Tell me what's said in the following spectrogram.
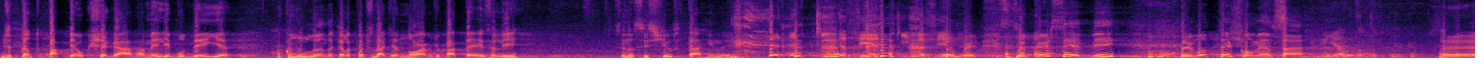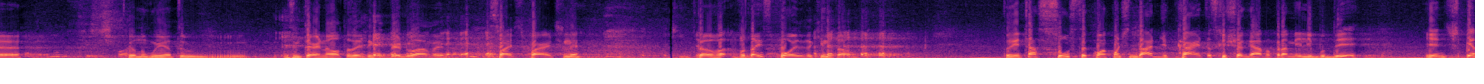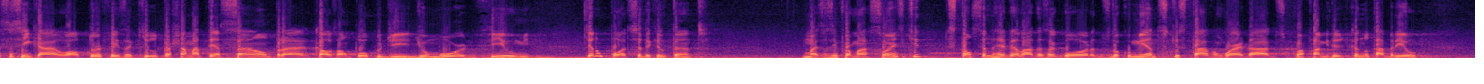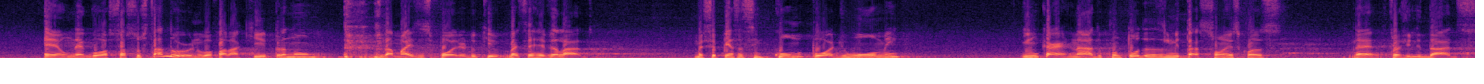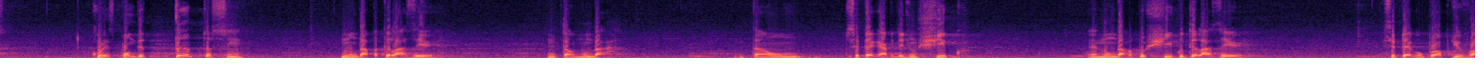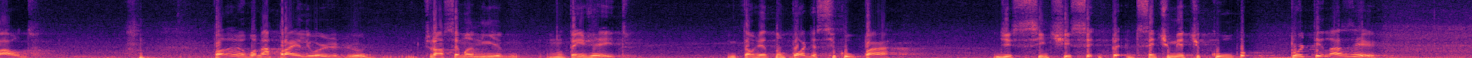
De tanto papel que chegava, a Melia Budê ia acumulando aquela quantidade enorme de papéis ali. Você não assistiu? Você está rindo aí? Quinta-feira, quinta-feira. Eu, per- eu percebi, eu vou ter que comentar. É, eu não aguento. Os internautas aí tem que perdoar, mas faz parte, né? Então vou dar spoiler aqui então. Então a gente assusta com a quantidade de cartas que chegava para Amélie Boudet e a gente pensa assim, cara, o autor fez aquilo para chamar atenção, para causar um pouco de, de humor no filme, que não pode ser daquilo tanto. Mas as informações que estão sendo reveladas agora, dos documentos que estavam guardados com a família de Canuto Abreu, é um negócio assustador. Não vou falar aqui para não dar mais spoiler do que vai ser revelado. Mas você pensa assim, como pode um homem encarnado com todas as limitações, com as né, fragilidades, corresponder tanto assim? Não dá para ter lazer. Então não dá. Então, você pega a vida de um Chico, né, não dava para o Chico ter lazer. Você pega o próprio Divaldo, fala, "Não, eu vou na praia ali hoje, eu tirar uma semaninha. Não tem jeito. Então a gente não pode se culpar de sentir se- de sentimento de culpa por ter lazer.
